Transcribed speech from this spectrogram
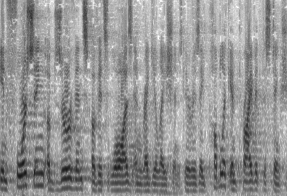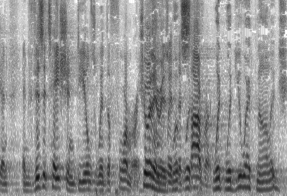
enforcing observance of its laws and regulations. There is a public and private distinction, and visitation deals with the former. Sure there is. With would, the sovereign. Would, would you acknowledge,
